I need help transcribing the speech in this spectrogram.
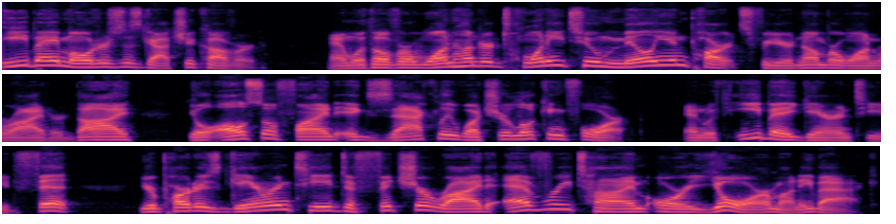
eBay Motors has got you covered. And with over 122 million parts for your number one ride or die, you'll also find exactly what you're looking for. And with eBay Guaranteed Fit, your part is guaranteed to fit your ride every time or your money back.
